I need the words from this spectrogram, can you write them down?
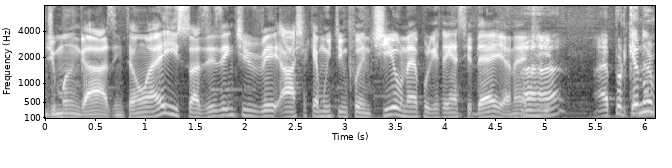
de mangás. Então é isso. Às vezes a gente vê, acha que é muito infantil, né? Porque tem essa ideia, né? de- Aham. É porque não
